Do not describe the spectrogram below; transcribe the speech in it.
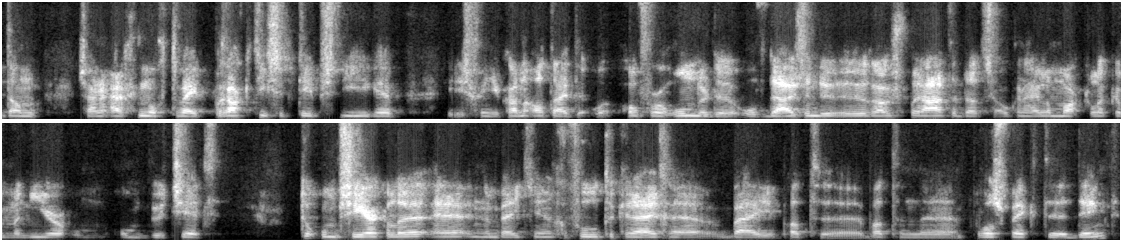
dan zijn er eigenlijk nog twee praktische tips die ik heb. Is van je kan altijd over honderden of duizenden euro's praten. Dat is ook een hele makkelijke manier om, om budget te omcirkelen en een beetje een gevoel te krijgen bij wat, uh, wat een prospect denkt.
